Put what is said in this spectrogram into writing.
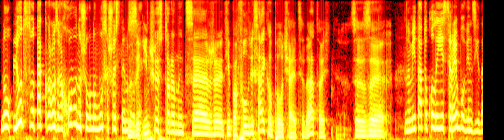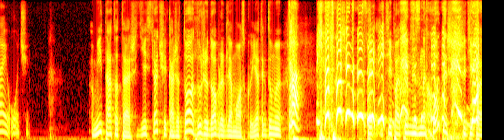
ну, людство так розраховано, що воно мусить щось з тим З іншої сторони, це ж типа full recycle, виходить, да? Тобто, це, з... Ну. Ну, мій тато, коли їсть рибу, він з'їдає очі. Мій тато теж їсть очі і каже, то дуже добре для мозку. Я так думаю, Та, я теж не розумію. типа, ти не знаходиш, що типа,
